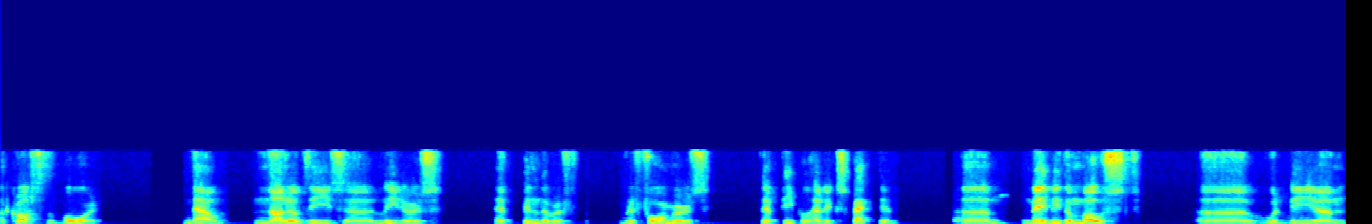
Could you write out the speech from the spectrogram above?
across the board. Now, none of these uh, leaders have been the ref- reformers that people had expected. Um, maybe the most uh, would be, um,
